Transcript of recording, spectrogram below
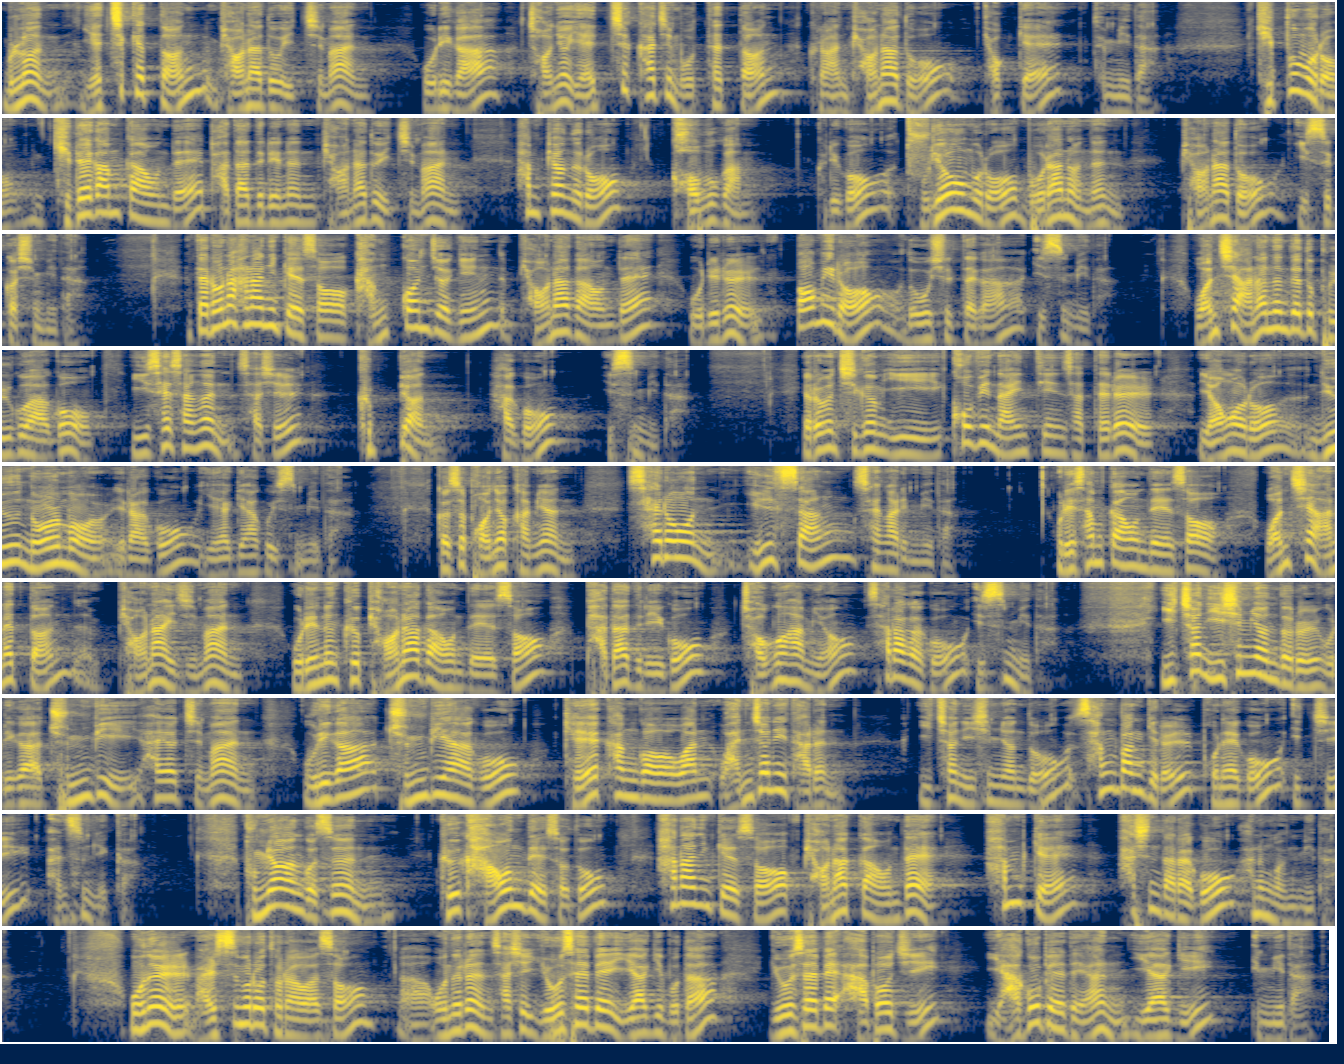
물론 예측했던 변화도 있지만 우리가 전혀 예측하지 못했던 그러한 변화도 겪게 됩니다. 기쁨으로 기대감 가운데 받아들이는 변화도 있지만 한편으로 거부감 그리고 두려움으로 몰아넣는 변화도 있을 것입니다. 때로는 하나님께서 강권적인 변화 가운데 우리를 떠밀어 놓으실 때가 있습니다. 원치 않았는데도 불구하고 이 세상은 사실 급변하고 있습니다. 여러분 지금 이 코비드-19 사태를 영어로 New Normal이라고 이야기하고 있습니다. 그것을 번역하면 새로운 일상 생활입니다. 우리 삶 가운데에서 원치 않았던 변화이지만 우리는 그 변화 가운데에서 받아들이고 적응하며 살아가고 있습니다. 2020년도를 우리가 준비하였지만 우리가 준비하고 계획한 거와는 완전히 다른 2020년도 상반기를 보내고 있지 않습니까? 분명한 것은 그 가운데에서도 하나님께서 변화 가운데 함께 하신다라고 하는 겁니다. 오늘 말씀으로 돌아와서 아, 오늘은 사실 요셉의 이야기보다 요셉의 아버지 야곱에 대한 이야기입니다.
